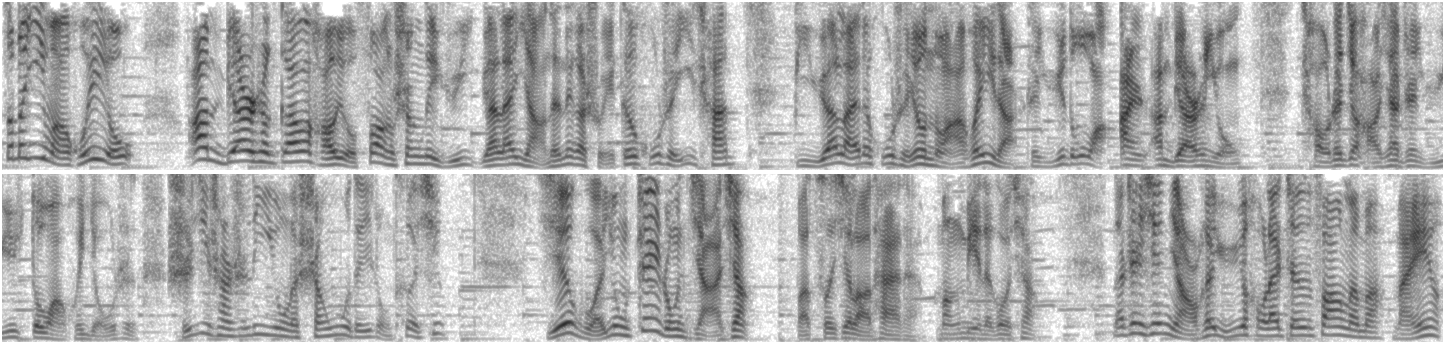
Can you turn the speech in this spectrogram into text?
这么一往回游。岸边上刚好有放生的鱼，原来养的那个水跟湖水一掺，比原来的湖水又暖和一点，这鱼都往岸岸边上涌，瞅着就好像这鱼都往回游似的。实际上是利用了生物的一种特性，结果用这种假象把慈禧老太太蒙蔽的够呛。那这些鸟和鱼后来真放了吗？没有，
